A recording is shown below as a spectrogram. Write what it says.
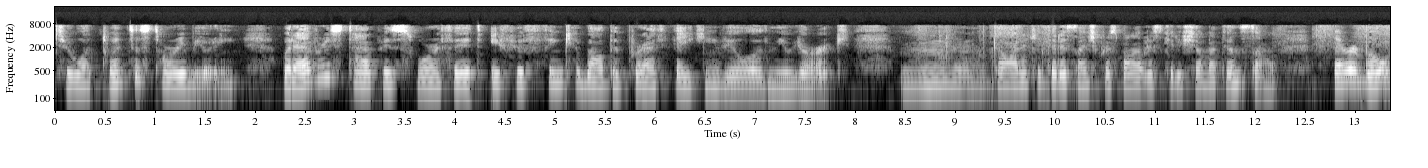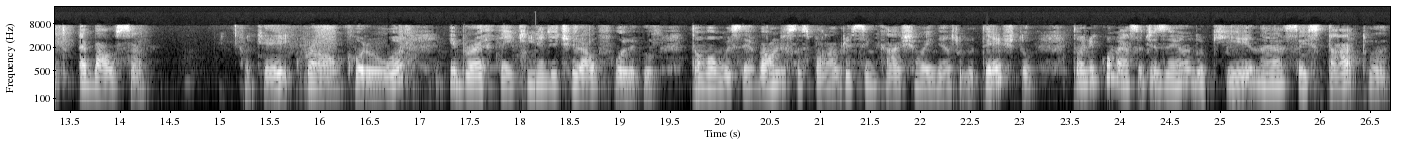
to a 20-story building. But every step is worth it if you think about the breathtaking view of New York. Hum, então, olha que interessante para as palavras que ele chama atenção. Ferryboat é balsa, ok? Crown, coroa, e breathtaking é de tirar o fôlego. Então, vamos observar onde essas palavras se encaixam aí dentro do texto? Então, ele começa dizendo que né, essa estátua,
